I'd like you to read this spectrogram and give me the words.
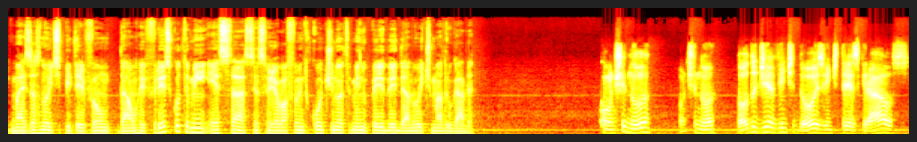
Mas as noites, Peter, vão dar um refresco ou também essa sensação de abafamento continua também no período aí da noite madrugada? Continua, continua. Todo dia 22, 23 graus,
